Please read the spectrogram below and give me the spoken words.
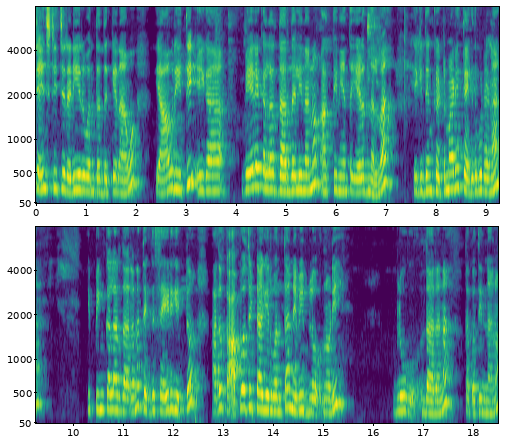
ಚೈನ್ ಸ್ಟಿಚ್ ರೆಡಿ ಇರುವಂಥದ್ದಕ್ಕೆ ನಾವು ಯಾವ ರೀತಿ ಈಗ ಬೇರೆ ಕಲರ್ ದಾರದಲ್ಲಿ ನಾನು ಹಾಕ್ತೀನಿ ಅಂತ ಹೇಳಿದ್ನಲ್ವ? ಈಗ ಇದನ್ನು ಕಟ್ ಮಾಡಿ ತೆಗೆದುಬಿಡೋಣ. ಈ ಪಿಂಕ್ ಕಲರ್ ದಾರನ ತೆಗೆದು ಸೈಡ್ಗಿಟ್ಟು ಅದಕ್ಕೆ ಆಪೋಸಿಟ್ ಆಗಿರುವಂಥ ನೆವಿ ಬ್ಲೂ ನೋಡಿ ಬ್ಲೂ ದಾರನ ತಗೋತೀನಿ ನಾನು.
